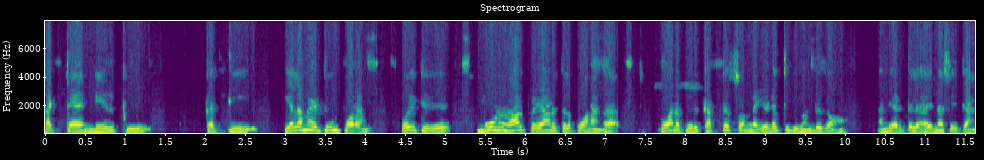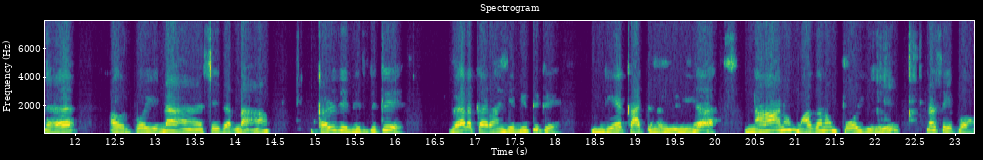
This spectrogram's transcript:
கட்டை நெருப்பு கத்தி எல்லாமே எடுத்துக்கின்னு போகிறாங்க போயிட்டு மூணு நாள் பிரயாணத்தில் போனாங்க. போன பிறகு கட்ட சொன்ன இடத்துக்கு வந்ததும் அந்த இடத்துல என்ன செய்யிட்டாங்க? அவர் போய் என்ன செய்தார்னா கழுதியை நிறுத்திட்டு வேலைக்காரன் அங்கேயே நிறுத்திட்டு இங்கேயே காத்துனீங்க நானும் மகனும் போய் என்ன செய்ப்போம்?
